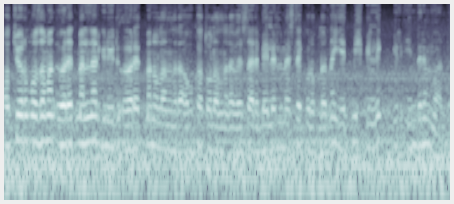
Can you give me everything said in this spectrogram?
atıyorum o zaman öğretmenler günüydü. Öğretmen olanlara, avukat olanlara vesaire belirli meslek gruplarına 70 binlik bir indirim vardı.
